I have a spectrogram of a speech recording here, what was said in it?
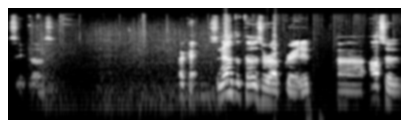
Save those. Okay, so now that those are upgraded, uh, also,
